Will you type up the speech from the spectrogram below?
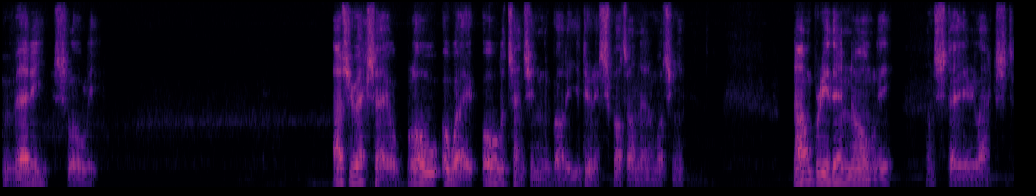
very slowly. As you exhale, blow away all the tension in the body. You're doing it spot on then. I'm watching you. Now breathe in normally and stay relaxed.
